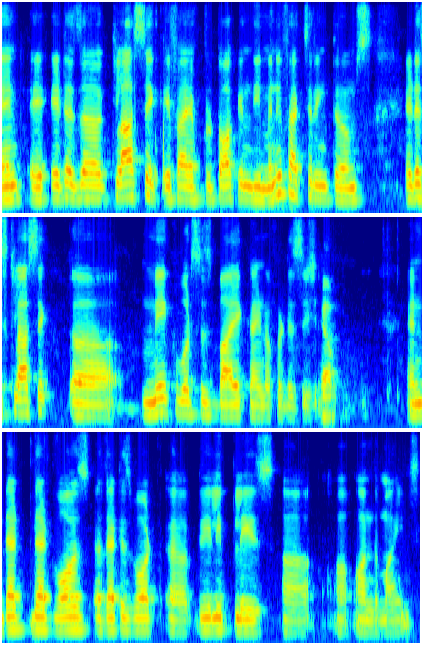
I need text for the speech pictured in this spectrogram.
and it, is a classic. If I have to talk in the manufacturing terms, it is classic make versus buy kind of a decision. Yep and that that was uh, that is what uh, really plays uh, on the minds.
